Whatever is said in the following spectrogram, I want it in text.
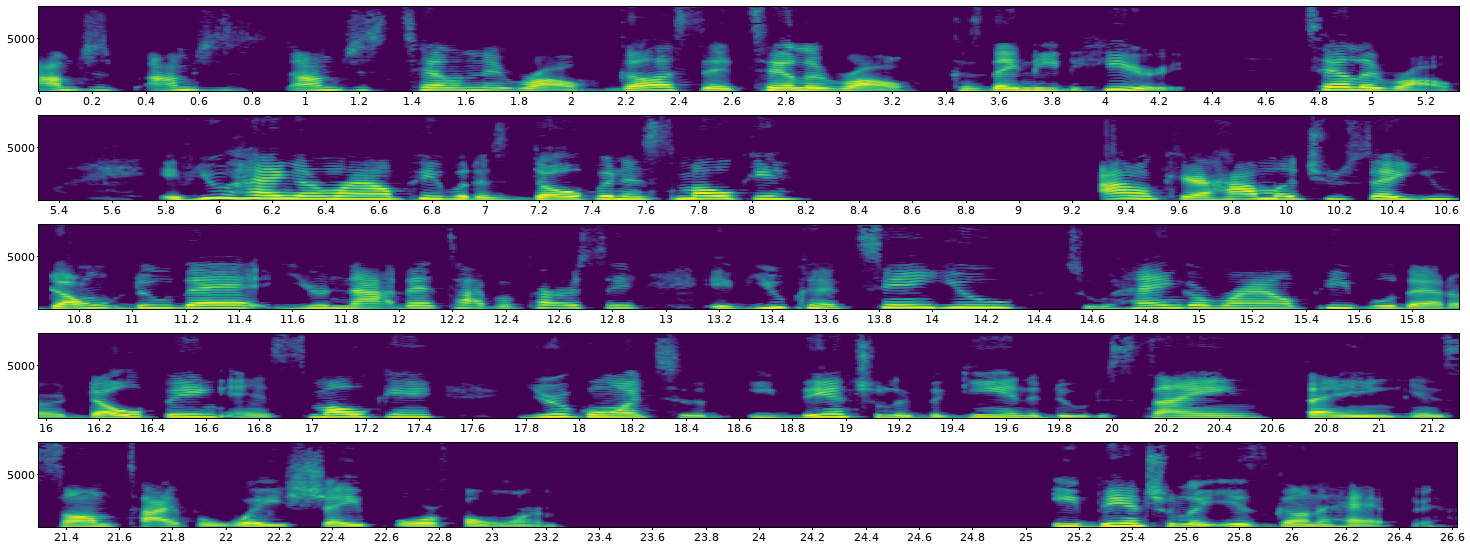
I'm just, I'm just, I'm just telling it raw. God said, tell it raw because they need to hear it. Tell it raw. If you hanging around people that's doping and smoking, I don't care how much you say you don't do that. You're not that type of person. If you continue to hang around people that are doping and smoking, you're going to eventually begin to do the same thing in some type of way, shape, or form. Eventually, it's going to happen.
